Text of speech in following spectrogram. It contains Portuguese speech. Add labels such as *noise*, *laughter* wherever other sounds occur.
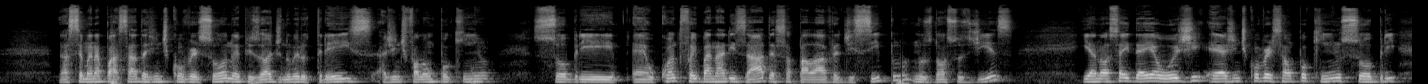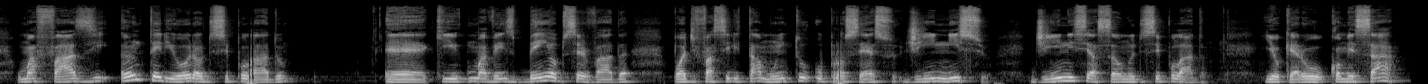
Na semana passada a gente conversou no episódio número 3, a gente falou um pouquinho sobre é, o quanto foi banalizada essa palavra discípulo nos nossos dias. E a nossa ideia hoje é a gente conversar um pouquinho sobre uma fase anterior ao discipulado, é, que, uma vez bem observada, pode facilitar muito o processo de início, de iniciação no discipulado. E eu quero começar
